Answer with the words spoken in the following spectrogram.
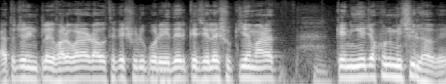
এতজন ইন্টেলে ভারভারা রাও থেকে শুরু করে এদেরকে জেলে শুকিয়ে মারাকে নিয়ে যখন মিছিল হবে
